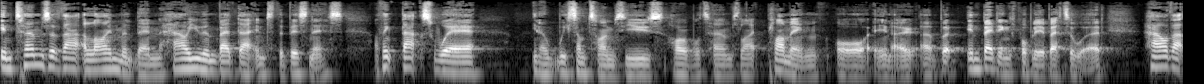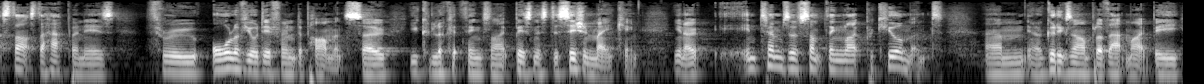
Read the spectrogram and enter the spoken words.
In terms of that alignment, then, how you embed that into the business, I think that's where you know, we sometimes use horrible terms like plumbing or, you know, uh, but embedding is probably a better word. How that starts to happen is through all of your different departments. So you could look at things like business decision making. You know, in terms of something like procurement, um, you know, a good example of that might be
